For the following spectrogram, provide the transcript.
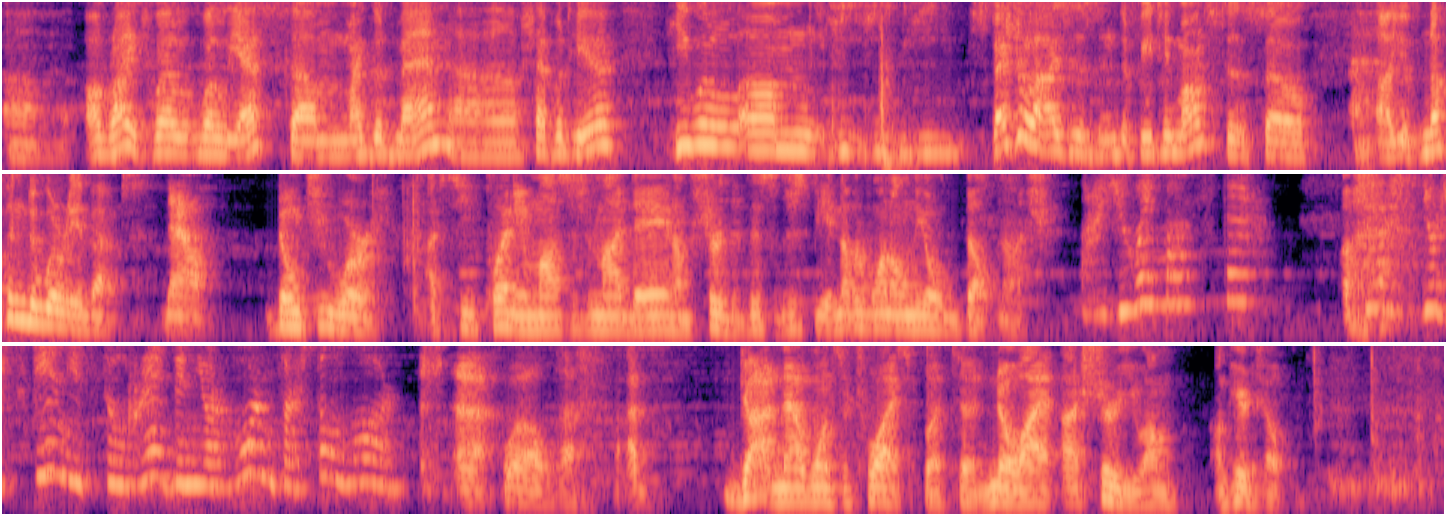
All right. Well, well, yes. Um, my good man, uh, Shepard here. He will. Um, he, he he specializes in defeating monsters, so uh, you have nothing to worry about. Now, don't you worry. I've seen plenty of monsters in my day, and I'm sure that this will just be another one on the old belt notch. Are you a monster? Your, your skin is so red and your horns are so large. Uh, well, uh, I've gotten that once or twice, but uh, no, I, I assure you, I'm I'm here to help.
